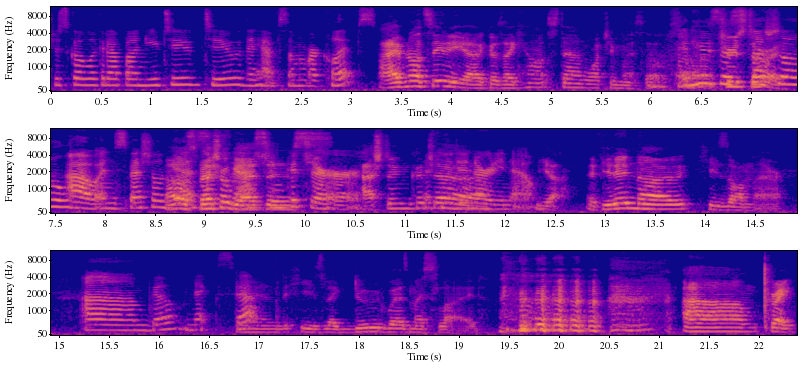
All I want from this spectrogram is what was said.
just go look it up on YouTube too. They have some of our clips. I have not seen it yet because I can't stand watching myself. so- And who's True the story. special? Oh, and special guest. Oh, special guest Ashton is Kutcher. Ashton Kutcher. If you didn't already know. Yeah, if you didn't know, he's on there, Um, go next up. and he's like, "Dude, where's my slide?" um, great.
